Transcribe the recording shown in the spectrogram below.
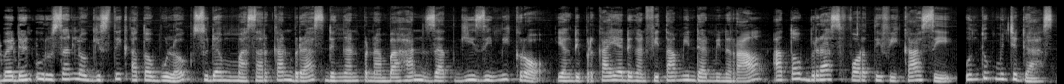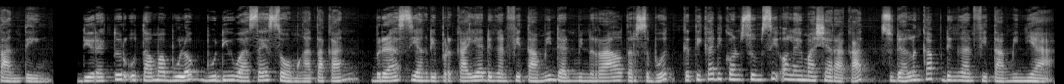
Badan Urusan Logistik atau Bulog sudah memasarkan beras dengan penambahan zat gizi mikro yang diperkaya dengan vitamin dan mineral atau beras fortifikasi untuk mencegah stunting. Direktur Utama Bulog Budi Waseso mengatakan, beras yang diperkaya dengan vitamin dan mineral tersebut ketika dikonsumsi oleh masyarakat sudah lengkap dengan vitaminnya.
